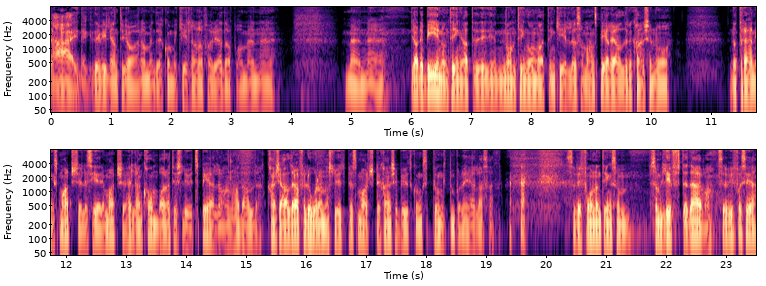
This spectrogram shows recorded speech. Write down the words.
Nej, det, det, vill jag inte göra, men det kommer killarna få reda på. Men, eh, men eh, ja, det blir någonting, att någonting om att en kille som han spelar ju aldrig kanske någon nå träningsmatch eller seriematcher heller. Han kom bara till slutspel och han hade aldrig, kanske aldrig förlorat någon slutspelsmatch. Det kanske blir utgångspunkten på det hela. Så, att, så vi får någonting som, som lyfter där. Va? Så vi får se.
